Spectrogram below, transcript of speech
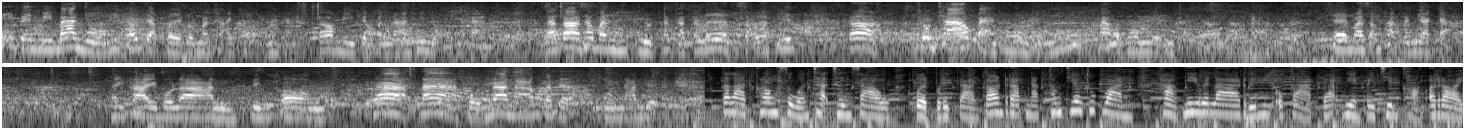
ที่เป็นมีบ้านอยู่ที่เขาจะเปิดลงมาขายของนะคะ ก็มีเป็นบางร้านที่อยู่นะคะแล้วก็ถ้าวันหยุดนักขัตฤกษ์เสาร์อาทิตย์ก็ช่วงเช้า8โมงถึง 5 6โมงเย็นเชิญมาสัมผัสบรรยากาศ ไทยๆโบราณริมคลอง ถ้าหน้าฝนหน้าน้ำก็จะมีน้ำเยอะ ตลาดคลองสวนฉะเชิงเซาเปิดบริการต้อนรับนักท่องเที่ยวทุกวัน หากมีเวลาหรือมีโอกาสแวะเวียนไปชิมของอร่อย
